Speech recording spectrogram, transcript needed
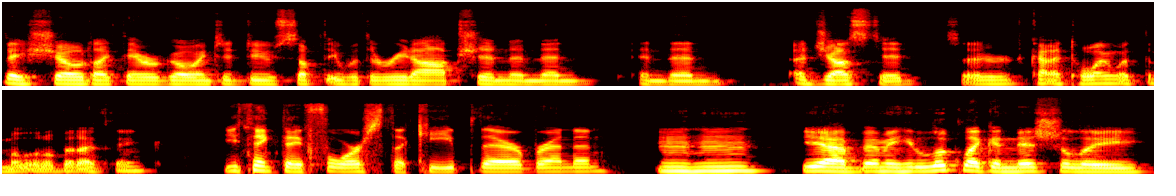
they showed like they were going to do something with the read option and then and then adjusted. So they're kind of toying with them a little bit. I think. You think they forced the keep there, Brendan? Mm-hmm. Yeah, I mean, he looked like initially.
